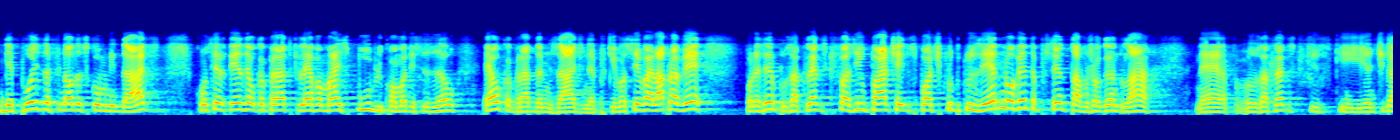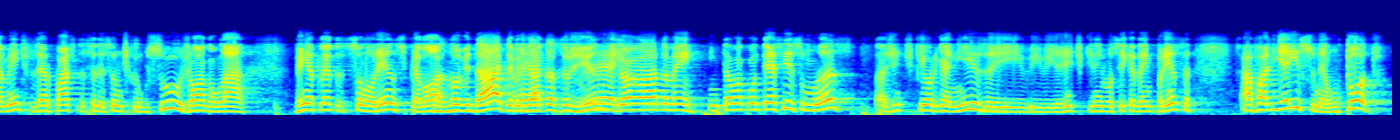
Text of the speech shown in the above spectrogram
depois da final das comunidades, com certeza é o campeonato que leva mais público a uma decisão, é o campeonato da amizade, né? Porque você vai lá para ver por exemplo, os atletas que faziam parte do Esporte Clube Cruzeiro, 90% estavam jogando lá. Né? Os atletas que, que, antigamente fizeram parte da seleção de Canguçu jogam lá. Vem atletas de São Lourenço, Pelotas. As novidades, a novidade está é, surgindo, é, joga lá também. Então acontece isso, mas a gente que organiza e, e, a gente que nem você que é da imprensa, avalia isso, né? Um todo.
